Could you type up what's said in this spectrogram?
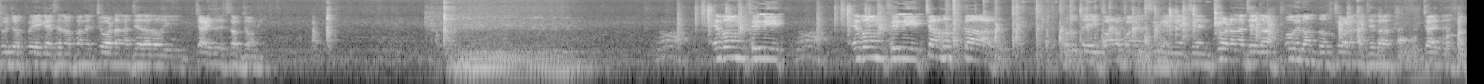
সুযোগ পেয়ে গেছেন ওখানে চুয়াডাঙ্গা জেলার ওই চাহিদুল ইসলাম জনি। এবং তিনি এবং তিনি চমৎকার শুরুতেই বারো পয়েন্ট নিয়েছেন। চুয়াডাঙ্গা জেলা, অভিনন্দন চুয়াডাঙ্গা জেলা, চাহিদুল ইসলাম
